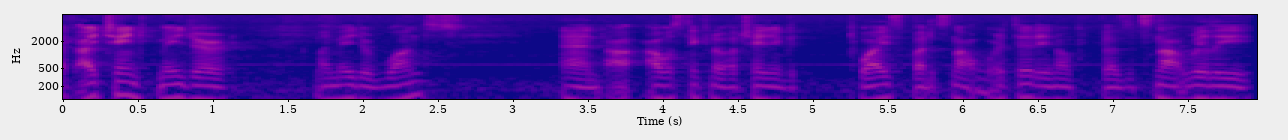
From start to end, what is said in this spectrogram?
like. I changed major, my major once, and I, I was thinking about changing it twice, but it's not worth it, you know, because it's not really,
